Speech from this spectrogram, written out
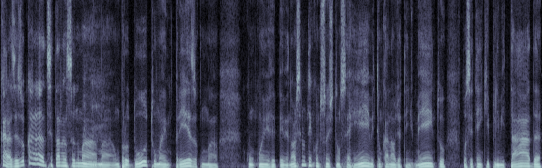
cara, às vezes o cara, você está lançando uma, uma, um produto, uma empresa com uma com, com MVP menor, você não tem condições de ter um CRM, ter um canal de atendimento, você tem equipe limitada.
